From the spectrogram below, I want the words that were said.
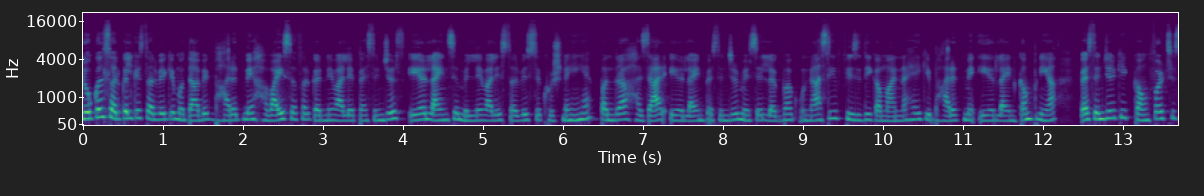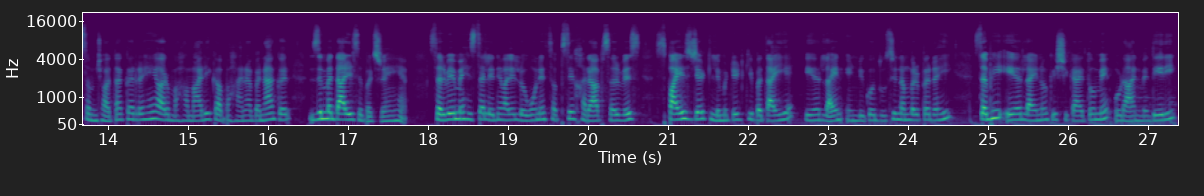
लोकल सर्कल के सर्वे के मुताबिक भारत में हवाई सफ़र करने वाले पैसेंजर्स एयरलाइन से मिलने वाली सर्विस से खुश नहीं हैं। पंद्रह हज़ार एयरलाइन पैसेंजर में से लगभग उनासी फ़ीसदी का मानना है कि भारत में एयरलाइन कंपनियाँ पैसेंजर की कंफर्ट से समझौता कर रहे हैं और महामारी का बहाना बनाकर ज़िम्मेदारी से बच रहे हैं। सर्वे में हिस्सा लेने वाले लोगों ने सबसे खराब सर्विस स्पाइस जेट लिमिटेड की बताई है। एयरलाइन इंडिगो दूसरे नंबर पर रही। सभी एयरलाइनों की शिकायतों में उड़ान में देरी,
